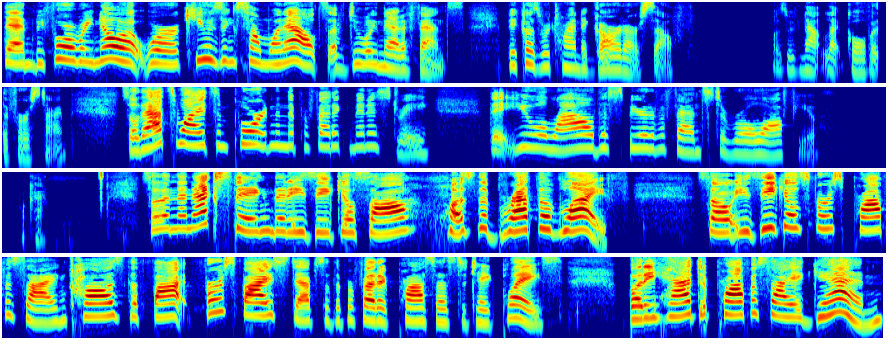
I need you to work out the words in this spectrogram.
then before we know it, we're accusing someone else of doing that offense because we're trying to guard ourselves because we've not let go of it the first time. So that's why it's important in the prophetic ministry that you allow the spirit of offense to roll off you. Okay. So then the next thing that Ezekiel saw was the breath of life. So Ezekiel's first prophesying caused the first five steps of the prophetic process to take place, but he had to prophesy again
